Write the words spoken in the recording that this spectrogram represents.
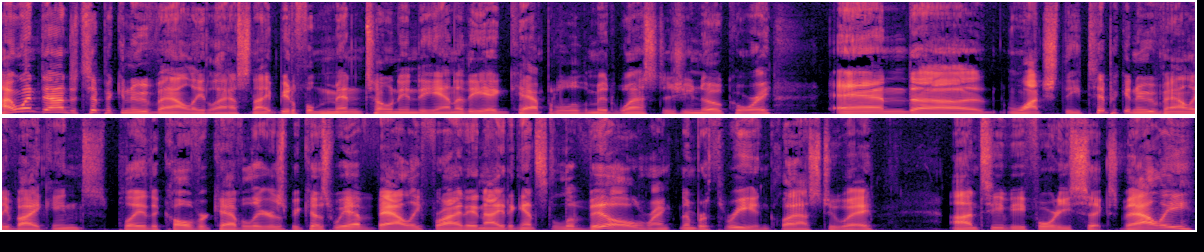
I went down to Tippecanoe Valley last night, beautiful Mentone, Indiana, the egg capital of the Midwest, as you know, Corey, and uh, watched the Tippecanoe Valley Vikings play the Culver Cavaliers because we have Valley Friday night against LaVille, ranked number three in Class 2A, on TV 46. Valley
